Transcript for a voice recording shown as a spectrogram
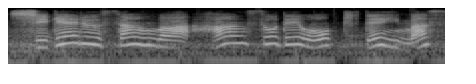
しげるさんは半袖を着ています。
